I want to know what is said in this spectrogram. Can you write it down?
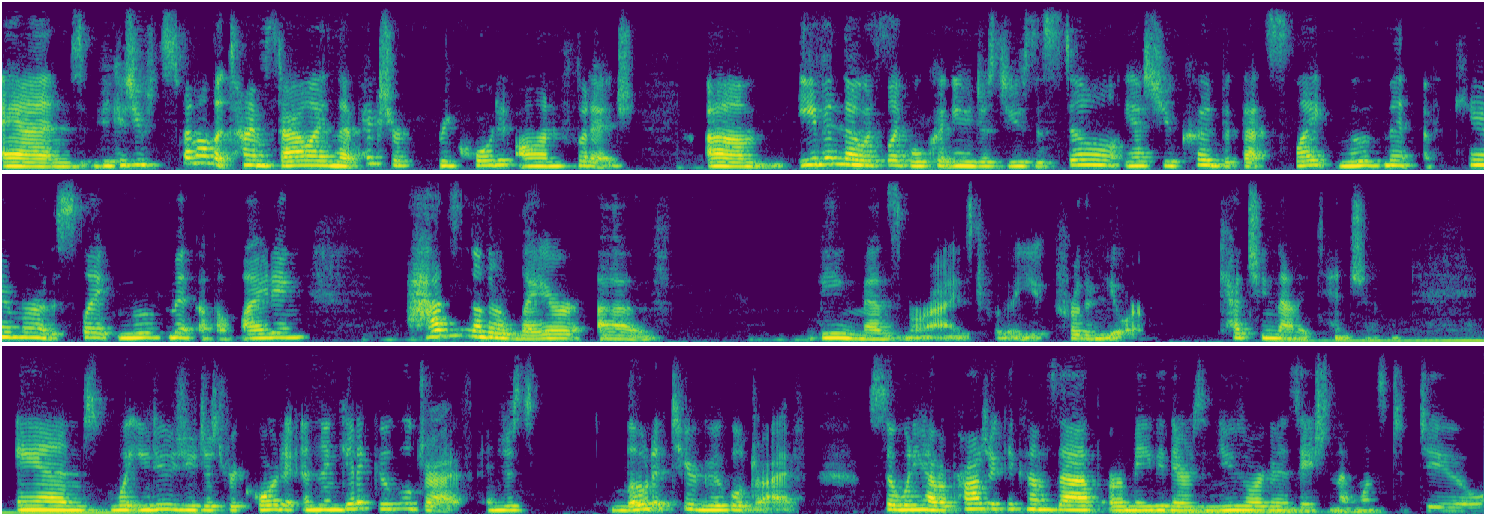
And because you've spent all that time stylizing that picture record it on footage um, even though it's like, well, couldn't you just use the still? Yes, you could, but that slight movement of the camera, the slight movement of the lighting adds another layer of being mesmerized for the for the viewer, catching that attention. And what you do is you just record it and then get a Google Drive and just load it to your Google Drive. So when you have a project that comes up, or maybe there's a news organization that wants to do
